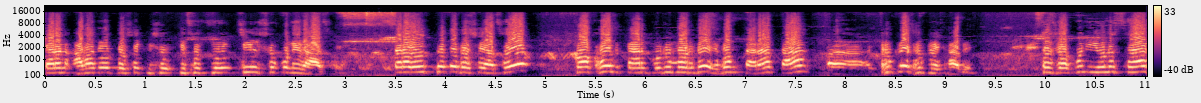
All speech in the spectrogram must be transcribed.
কারণ আমাদের দেশে কিছু কিছু চিল শকুনেরা আছে। তারা উৎপেতে বসে আছে। কখন কার গরু মরবে এবং তারা তা আহ, ঠুকরে ঠুকরে খাবে। তো যখন ইউনুস স্যার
